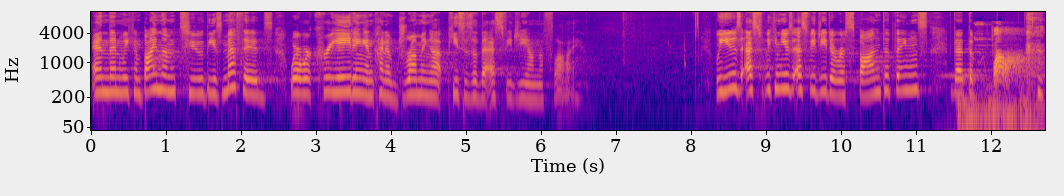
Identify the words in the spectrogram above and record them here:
and then we can bind them to these methods where we're creating and kind of drumming up pieces of the SVG on the fly. We, use S, we can use SVG to respond to things that the,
